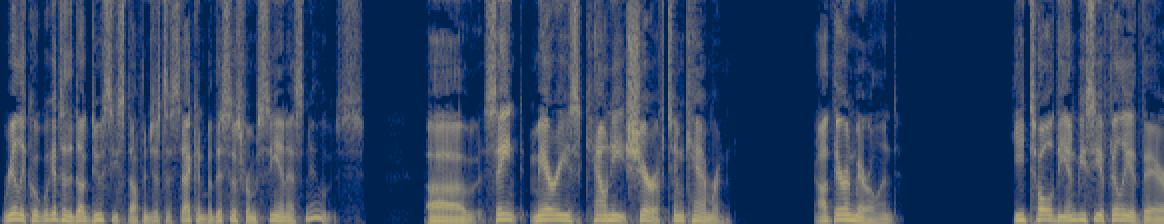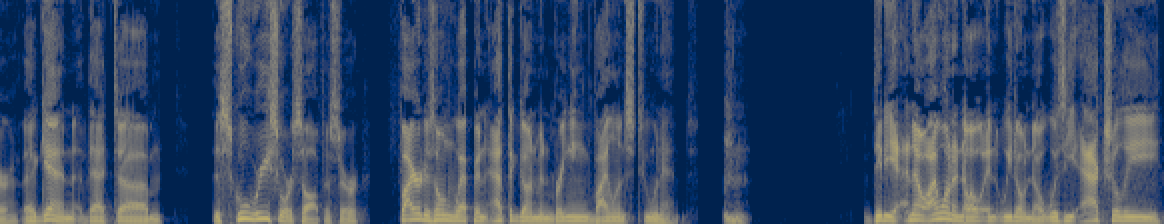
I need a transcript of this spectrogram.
really quick, we'll get to the Doug Ducey stuff in just a second, but this is from CNS News. Uh, St. Mary's County Sheriff Tim Cameron, out there in Maryland, he told the NBC affiliate there again that um, the school resource officer fired his own weapon at the gunman, bringing violence to an end. Did he? Now, I want to know, and we don't know, was he actually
